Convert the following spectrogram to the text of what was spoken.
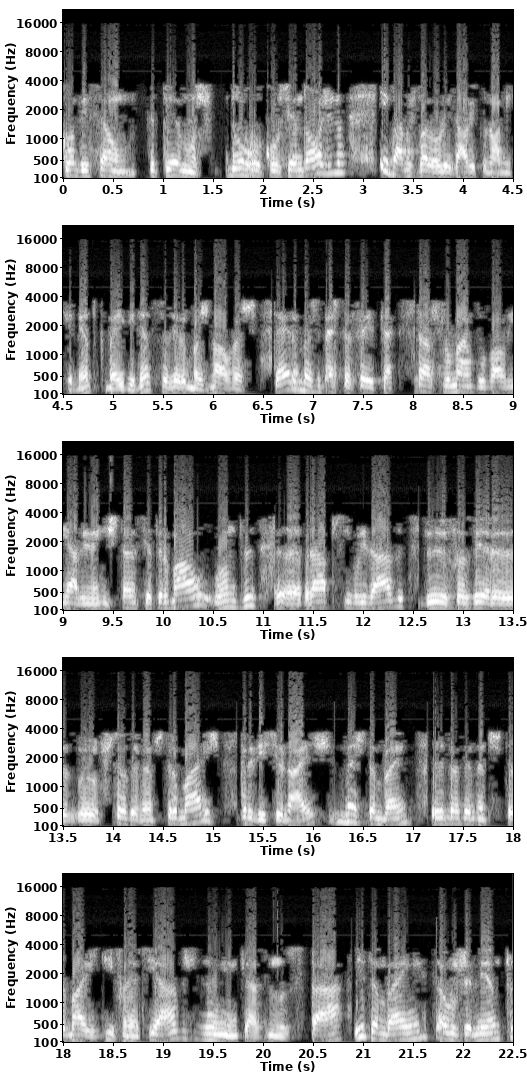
condição que temos de um recurso endógeno e vamos valorizá-lo economicamente, como é evidente, fazer umas novas termas, desta feita transformando o balneário em instância termal, onde uh, haverá a possibilidade de fazer uh, os tratamentos termais tradicionais, mas também tratamentos termais diferenciados, em caso necessitar, e também alojamento,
